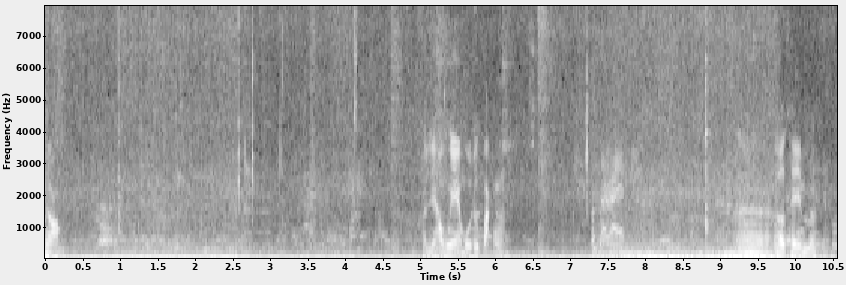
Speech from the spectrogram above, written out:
ngọt. Hình như không nghe mùi thuốc bắc nè. rất là lạc À, ớt hiểm à. có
